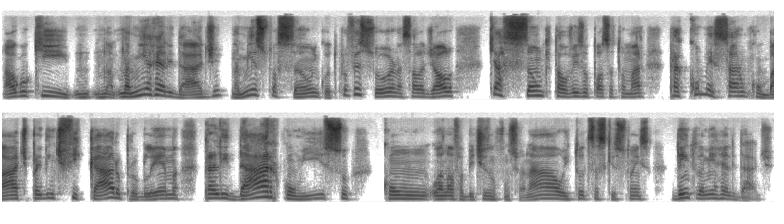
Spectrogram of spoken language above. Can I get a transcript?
algo que, na, na, minha realidade, na minha situação, enquanto professor, na sala de aula, que ação que talvez eu possa tomar para começar um combate, para identificar o problema, para lidar com isso, com o analfabetismo funcional e todas essas questões dentro da minha realidade?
